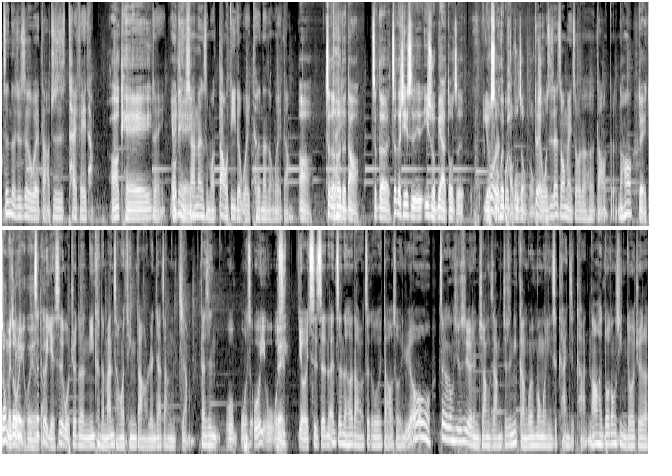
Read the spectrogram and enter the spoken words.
真的就是这个味道，就是太妃糖，OK，对，有点像那个什么道地的维特那种味道。啊，这个喝得到，这个这个其实伊索比亚豆子有时候会跑出这种东西。对我是在中美洲的喝到的，然后对中美洲人也会喝到这个。也是我觉得你可能蛮常会听到人家这样讲，但是我我是我有我是有一次真的哎真的喝到了这个味道的时候，你觉得哦，这个东西就是有点像这样，就是你感官风味一直看一直看，然后很多东西你都会觉得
